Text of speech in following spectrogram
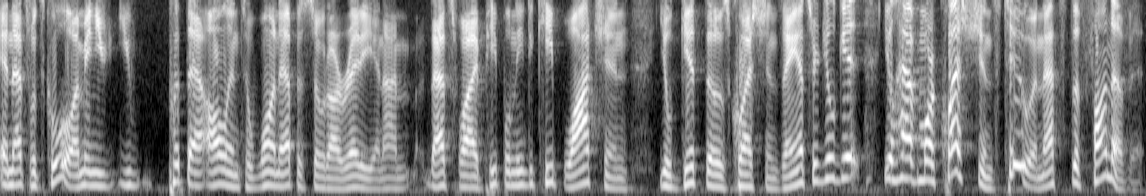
and that's what's cool. I mean, you you put that all into one episode already, and I'm that's why people need to keep watching. You'll get those questions answered. You'll get you'll have more questions too, and that's the fun of it.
